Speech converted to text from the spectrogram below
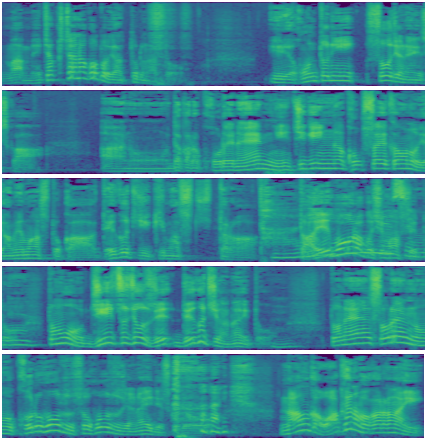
まあ、めちゃくちゃなことをやっとるなと。いやいや、本当にそうじゃないですか。あの、だからこれね、日銀が国債買うのをやめますとか、出口行きますって言ったら、大暴落しますよと。と、もう事実上出口がないと。うん、とね、ソ連のコルホーズ、ソホーズじゃないですけど、はい、なんかわけのわからない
